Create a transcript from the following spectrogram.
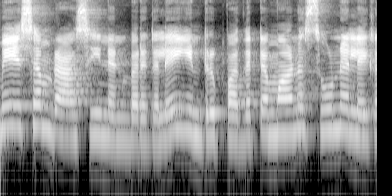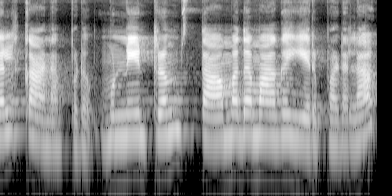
மேசம் ராசி நண்பர்களே இன்று பதட்டமான சூழ்நிலைகள் காணப்படும். முன்னேற்றம் தாமதமாக ஏற்படலாம்.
